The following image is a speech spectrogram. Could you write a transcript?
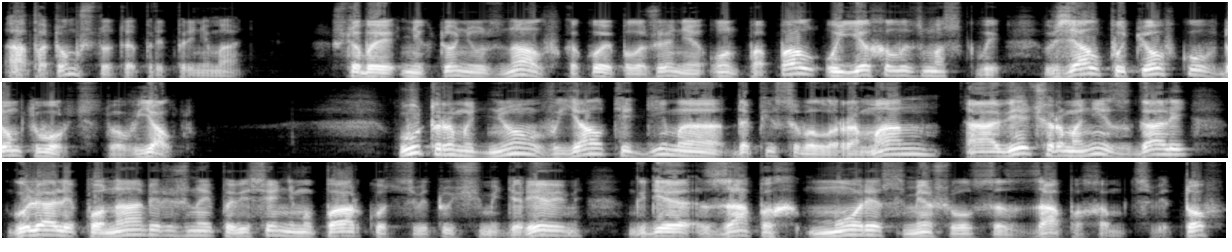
а потом что-то предпринимать. Чтобы никто не узнал, в какое положение он попал, уехал из Москвы, взял путевку в Дом творчества, в Ялту. Утром и днем в Ялте Дима дописывал роман, а вечером они с Галей гуляли по набережной, по весеннему парку с цветущими деревьями, где запах моря смешивался с запахом цветов.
